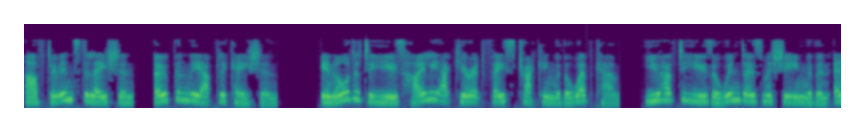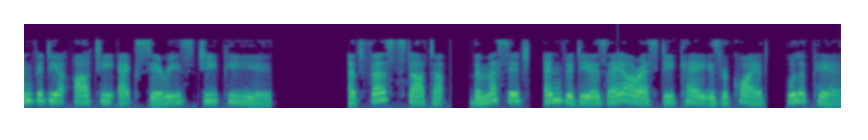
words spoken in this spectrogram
After installation, open the application. In order to use highly accurate face tracking with a webcam, you have to use a Windows machine with an NVIDIA RTX series GPU. At first startup, the message, NVIDIA's ARSDK is required, will appear.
